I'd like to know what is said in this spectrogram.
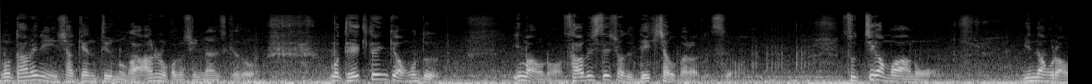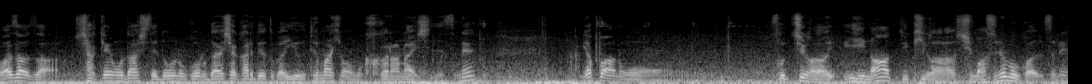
のために車検っていうのがあるのかもしれないですけどもう定期点検は本当今あのサービスステーションでできちゃうからですよそっちがまああのみんなほらわざわざ車検を出してどうのこうの台車借りてとかいう手間暇もかからないしですねやっぱあのそっちがいいなっていう気がしますね、僕はですね。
